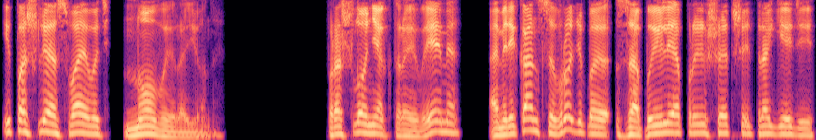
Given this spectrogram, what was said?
и пошли осваивать новые районы. Прошло некоторое время, американцы вроде бы забыли о происшедшей трагедии,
